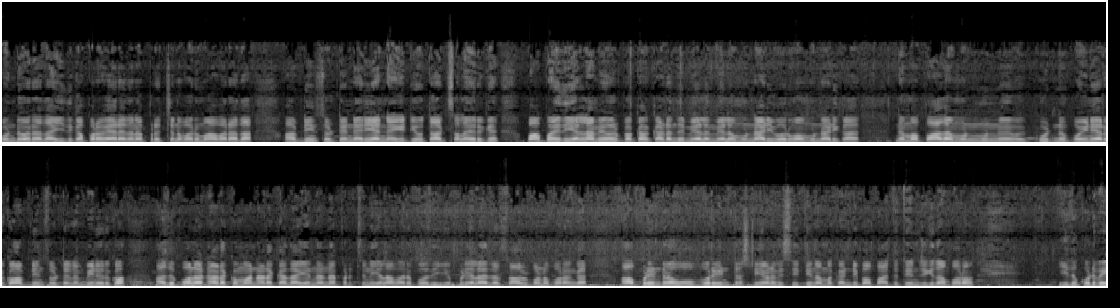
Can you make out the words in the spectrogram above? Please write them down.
கொண்டு வராதா? இதுக்கப்புறம் வேறு எதனா பிரச்சனை வருமா வராதா? அப்படின்னு சொல்லிட்டு நிறைய நெகட்டிவ் தாட்ஸ் எல்லாம் இருக்குது பார்ப்போம் இது எல்லாமே ஒரு பக்கம் கடந்து மேலும் மேலும் முன்னாடி வருவோம் முன்னாடி கா நம்ம பாதை முன் முன்னு கூட்டின்னு போயினே இருக்கோம் அப்படின்னு சொல்லிட்டு நம்பின்னு இருக்கோம். அது போல் நடக்குமா நடக்காதா என்னென்ன பிரச்சனைகள்லாம் வரப்போகுது எப்படியெல்லாம் இதை சால்வ் பண்ண போகிறாங்க அப்படின்ற ஒவ்வொரு இன்ட்ரெஸ்டிங்கான விஷயத்தையும் நம்ம கண்டிப்பாக பார்த்து தெரிஞ்சுக்க தான் போகிறோம் இது கூடவே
